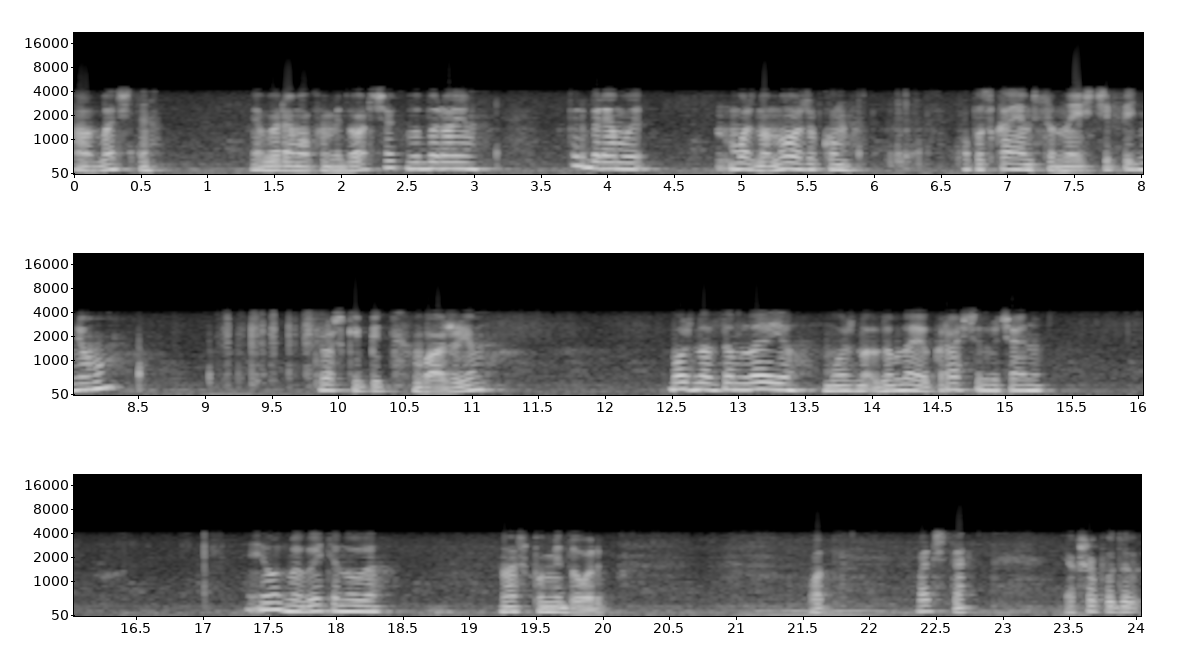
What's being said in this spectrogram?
От, бачите? Беремо помідорчик, вибираємо. Тепер беремо, можна ножиком, опускаємося нижче під нього. Трошки підважуємо. Можна з землею, можна землею краще, звичайно. І от ми витягнули наш помідор. От, бачите, якщо, подив...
